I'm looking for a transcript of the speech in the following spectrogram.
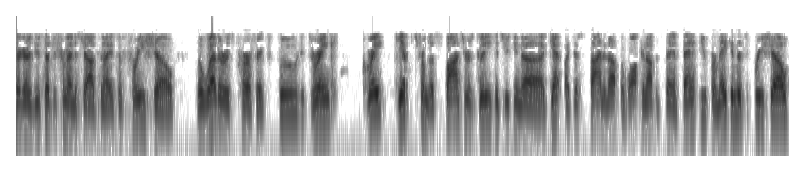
They're going to do such a tremendous job tonight. It's a free show. The weather is perfect. Food, drink, great gifts from the sponsors, goodies that you can uh, get by just signing up and walking up and saying thank you for making this a free show.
